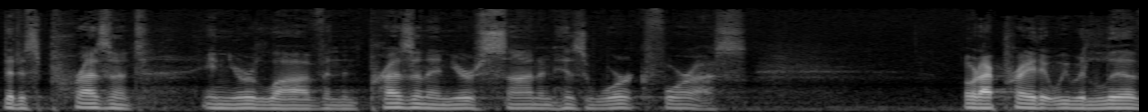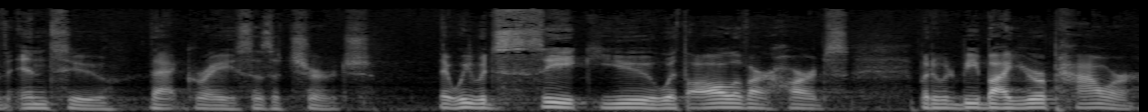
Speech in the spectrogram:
that is present in your love and present in your Son and his work for us. Lord, I pray that we would live into that grace as a church, that we would seek you with all of our hearts, but it would be by your power,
